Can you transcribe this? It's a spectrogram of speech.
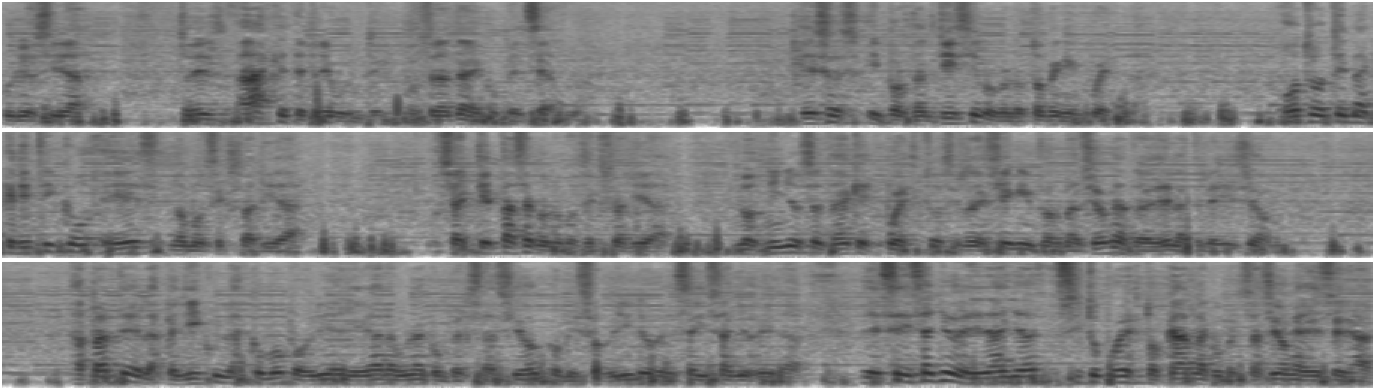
curiosidad. Entonces, haz que te pregunten o trata de convencerlo. Eso es importantísimo que lo tomen en cuenta. Otro tema crítico es la homosexualidad. O sea, ¿qué pasa con la homosexualidad? Los niños están expuestos y reciben información a través de la televisión. Aparte de las películas, ¿cómo podría llegar a una conversación con mi sobrino de 6 años de edad? De 6 años de edad ya si tú puedes tocar la conversación a esa edad.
